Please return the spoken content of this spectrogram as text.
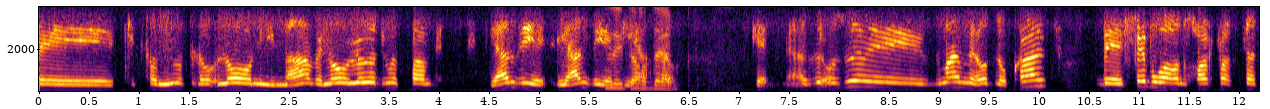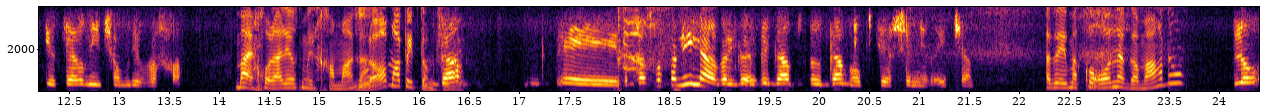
לקיצוניות לא, לא נעימה, ולא לא יודעים עוד פעם לאן זה, לאן זה יגיע. זה יידרדר. כן, אז, אז זה זמן מאוד לא קל. בפברואר נוכל כבר קצת יותר לנשום לרווחה. מה, יכולה להיות מלחמה גם? לא, מה פתאום, שולי. אה, וחס וחלילה, אבל זה גם, זאת גם אופציה שנראית שם. ועם הקורונה גמרנו? לא,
